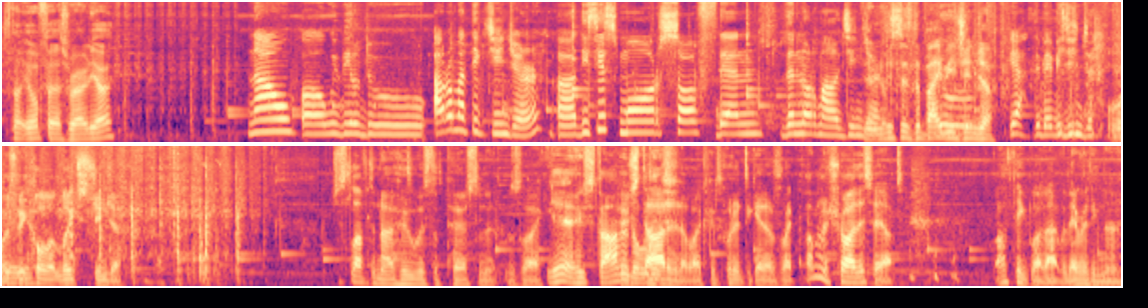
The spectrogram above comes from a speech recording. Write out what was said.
It's not your first rodeo. Now uh, we will do aromatic ginger. Uh, this is more soft than the normal ginger. This is the baby You- ginger. Yeah, the baby ginger. Or as we call it, Luke's ginger. Just love to know who was the person that was like, Yeah, who who started all started this? it, like who put it together. I was like, I'm going to try this out. I think like that with everything though.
